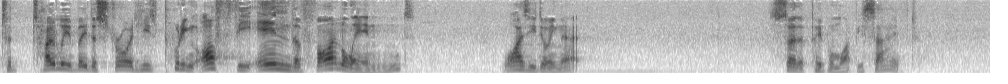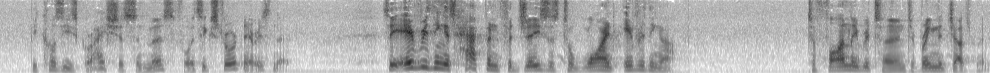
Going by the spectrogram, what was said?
to totally be destroyed. He's putting off the end, the final end. Why is He doing that? So that people might be saved. Because He's gracious and merciful. It's extraordinary, isn't it? See, everything has happened for Jesus to wind everything up, to finally return, to bring the judgment.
